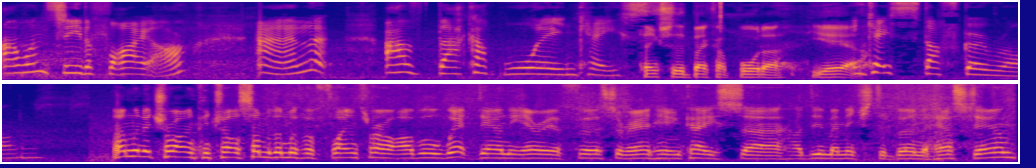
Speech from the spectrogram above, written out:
I want to see the fire and I have backup water in case. Thanks for the backup water, yeah. In case stuff go wrong. I'm going to try and control some of them with a flamethrower. I will wet down the area first around here in case uh, I do manage to burn the house down.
